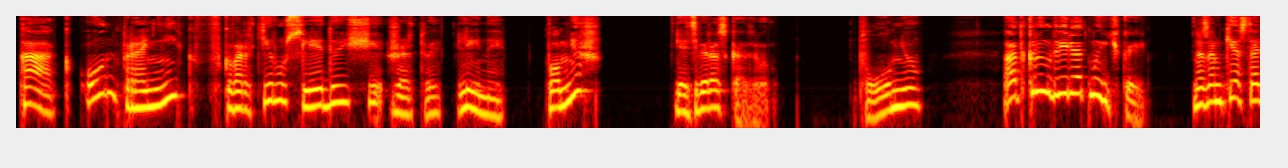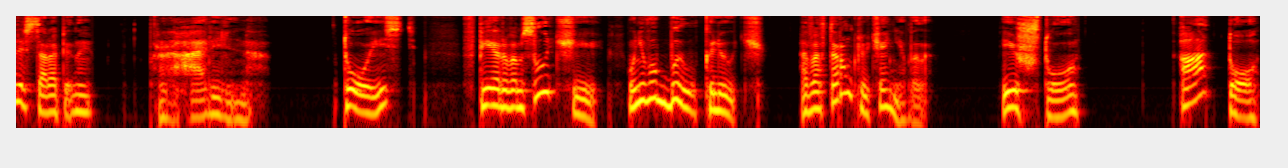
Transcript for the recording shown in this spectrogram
Как он проник в квартиру следующей жертвы, Лины? Помнишь? Я тебе рассказывал. Помню. Открыл дверь отмычкой. На замке остались царапины. Правильно. То есть в первом случае у него был ключ, а во втором ключа не было. И что? А то.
